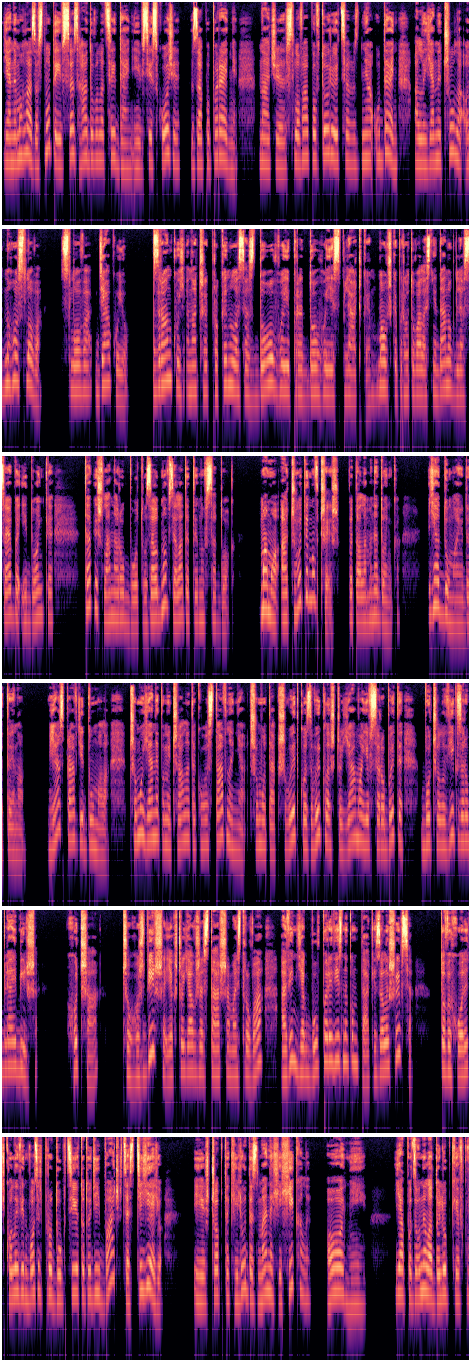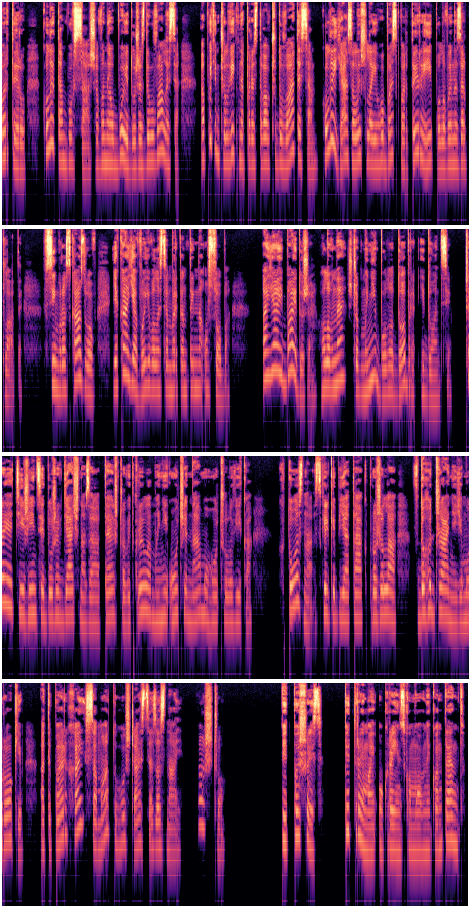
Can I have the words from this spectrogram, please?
Я не могла заснути і все згадувала цей день, і всі схожі за попередні, наче слова повторюються з дня у день, але я не чула одного слова слова дякую. Зранку я наче прокинулася з довгої предовгої сплячки, мовчки приготувала сніданок для себе і доньки та пішла на роботу, заодно взяла дитину в садок. Мамо, а чого ти мовчиш? питала мене донька. Я думаю, дитино. Я справді думала, чому я не помічала такого ставлення, чому так швидко звикла, що я маю все робити, бо чоловік заробляє більше. Хоча. Чого ж більше, якщо я вже старша майстрова, а він як був перевізником, так і залишився. То виходить, коли він возить продукцію, то тоді й бачиться з тією. І щоб такі люди з мене хіхікали? О, ні. Я подзвонила до Любки в квартиру, коли там був Саша. Вони обоє дуже здивувалися, а потім чоловік не переставав чудуватися, коли я залишила його без квартири і половини зарплати всім розказував, яка я виявилася меркантильна особа. А я й байдуже, головне, щоб мені було добре і доньці. Ще я тій жінці дуже вдячна за те, що відкрила мені очі на мого чоловіка. Хто зна, скільки б я так прожила в догоджанні йому років, а тепер хай сама того щастя зазнає. А що? Підпишись, підтримай українськомовний контент.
